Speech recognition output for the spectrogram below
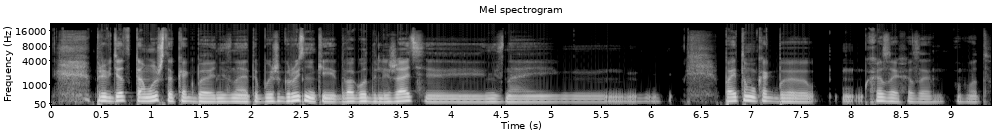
приведет к тому, что, как бы, не знаю, ты будешь грузненький два года лежать, и, не знаю, и... поэтому, как бы, хз, хз, вот.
